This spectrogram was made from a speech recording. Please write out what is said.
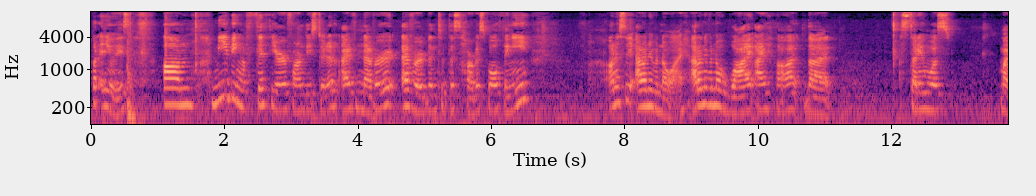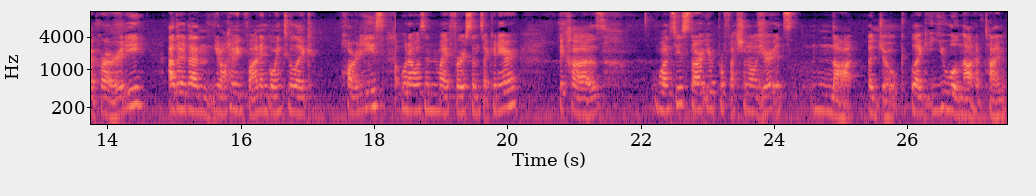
But anyways, um, me being a fifth year PharmD student, I've never ever been to this harvest ball thingy. Honestly, I don't even know why. I don't even know why I thought that studying was my priority other than you know having fun and going to like parties when I was in my first and second year because once you start your professional year it's not a joke. Like you will not have time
